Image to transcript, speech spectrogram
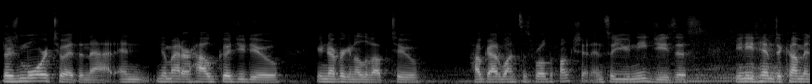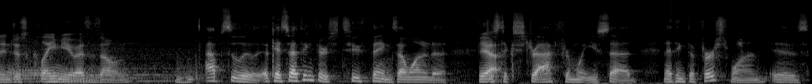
there's more to it than that. And no matter how good you do, you're never going to live up to how God wants this world to function. And so you need Jesus. You need Him to come in and just claim you as His own. Mm-hmm. Absolutely. Okay, so I think there's two things I wanted to yeah. just extract from what you said. And I think the first one is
